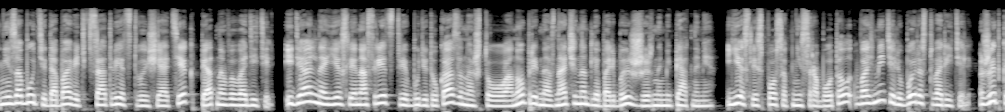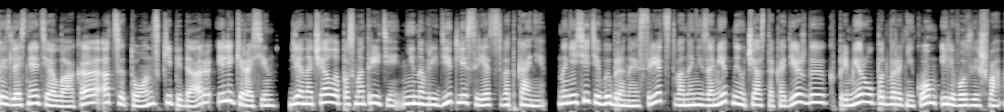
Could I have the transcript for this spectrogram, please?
Не забудьте добавить в соответствующий отсек пятновыводитель. Идеально, если на средстве будет указано, что оно предназначено для борьбы с жирными пятнами. Если способ не сработал, возьмите любой растворитель. Жидкость для снятия лака, ацетон, скипидар или керосин. Для начала посмотрите, не навредит ли средство ткани. Нанесите выбранное средство на незаметный участок одежды, к примеру, под воротником или возле шва.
